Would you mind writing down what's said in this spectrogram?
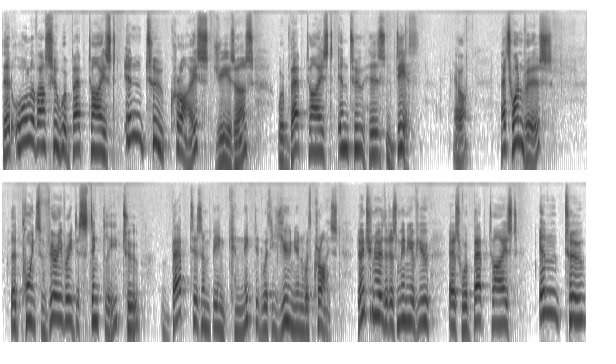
that all of us who were baptized into Christ, Jesus, were baptized into his death? Now, that's one verse that points very, very distinctly to baptism being connected with union with Christ. Don't you know that as many of you as were baptized into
